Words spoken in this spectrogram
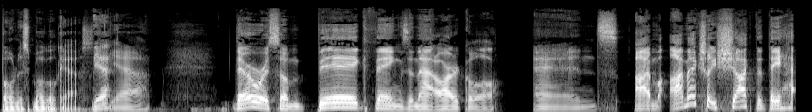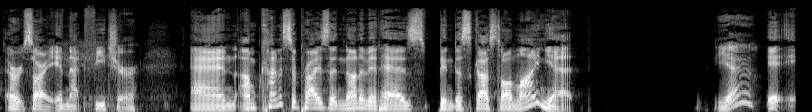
bonus MuggleCast. yeah. Yeah. There were some big things in that article and I'm I'm actually shocked that they ha- or sorry, in that feature. And I'm kind of surprised that none of it has been discussed online yet. Yeah. i-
